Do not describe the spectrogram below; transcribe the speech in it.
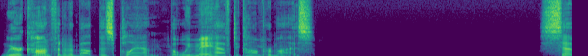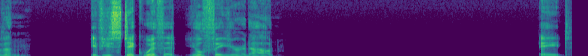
We're confident about this plan, but we may have to compromise. 7. If you stick with it, you'll figure it out. 8.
